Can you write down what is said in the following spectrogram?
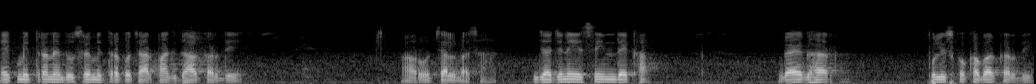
एक मित्र ने दूसरे मित्र को चार पाँच घाव कर दिए, और वो चल बसा। जज ने ये सीन देखा। गए घर, पुलिस को खबर कर दी।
